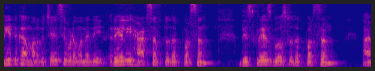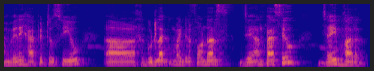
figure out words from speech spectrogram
నీట్గా మనకు చేసి ఇవ్వడం అనేది really hats up to that person. This craze goes to that person. I am very happy to see you. Uh, good luck, my dear founders. Jai on Passive. Jai Bharat.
